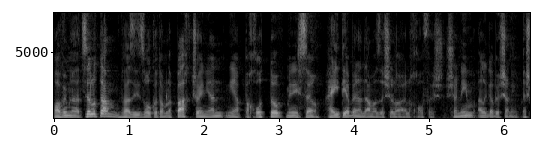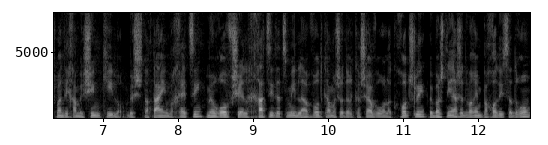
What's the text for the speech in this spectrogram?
אוהבים לנצל אותם, ואז יזרוק אותם לפח, כשהעניין נהיה פחות טוב. מניסיון, הייתי הבן אדם הזה שלא היה לו חופש. שנים על גבי שנים. השמנתי 50 קילו בשנתיים וחצי, מרוב שהלחצתי את עצמי לעבוד כמה שיותר קשה עבור הלקוחות שלי, ובשנייה שדברים פחות הסתדרו,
